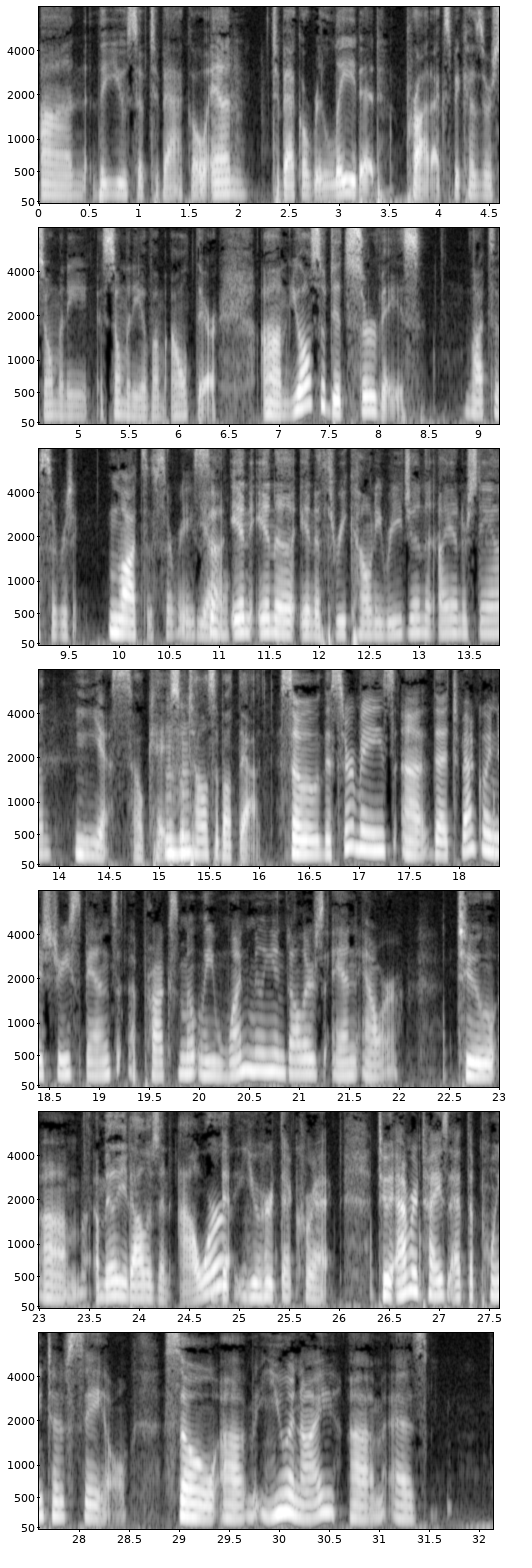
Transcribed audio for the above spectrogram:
on the use of tobacco and tobacco related products because there's so many so many of them out there. Um, you also did surveys. Lots of surveys. Lots of surveys. Yeah, So, in in a in a three county region, I understand. yes. Okay, so tell us about that. So the surveys, uh, the tobacco industry spends approximately one million dollars an hour to. Um, A million dollars an hour. that, you heard that correct. To advertise at the point of sale. So um, you and I, um, as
